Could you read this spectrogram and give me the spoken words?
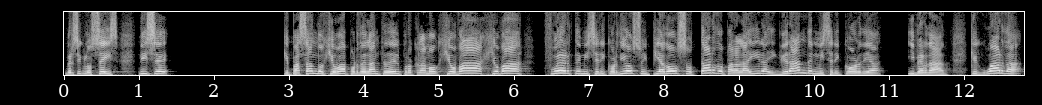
versículo 6, dice que pasando Jehová por delante de él proclamó, Jehová, Jehová, fuerte, misericordioso y piadoso, tardo para la ira y grande en misericordia y verdad, que guarda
